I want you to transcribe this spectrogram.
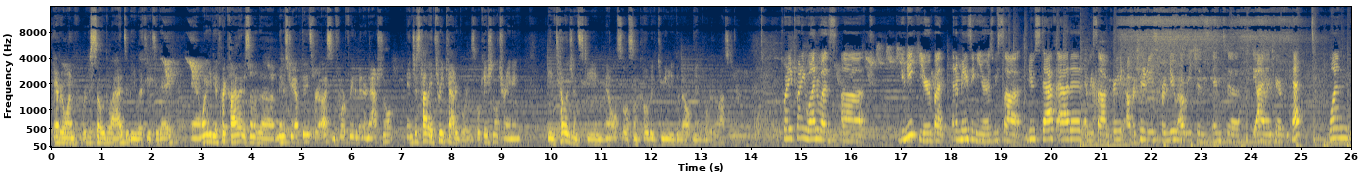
Hey everyone, we're just so glad to be with you today. And I want to give you a quick highlight of some of the ministry updates for us and For Freedom International, and just highlight three categories vocational training, the intelligence team, and also some COVID community development over the last year. 2021 was a unique year, but an amazing year as we saw new staff added and we saw great opportunities for new outreaches into the island here of Phuket. One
